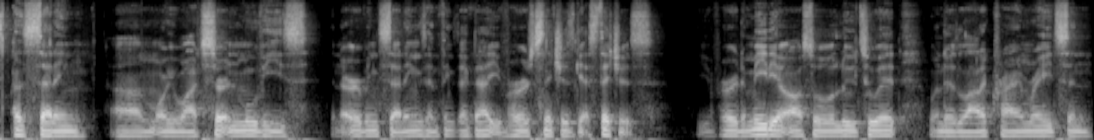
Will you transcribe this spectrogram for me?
setting um, or you watch certain movies in urban settings and things like that, you've heard snitches get stitches. You've heard the media also allude to it when there's a lot of crime rates in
